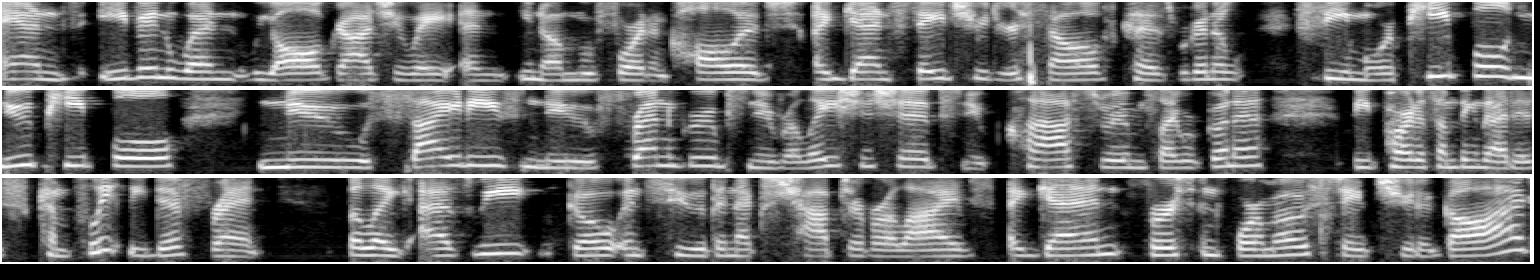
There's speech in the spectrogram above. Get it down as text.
And even when we all graduate and you know move forward in college, again, stay true to yourselves because we're gonna see more people, new people, new societies, new friend groups, new relationships, new classrooms. Like we're gonna be part of something that is completely different but like as we go into the next chapter of our lives, again, first and foremost, stay true to God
